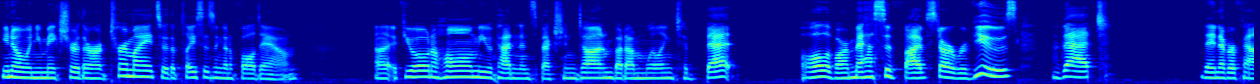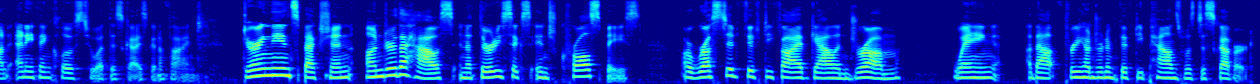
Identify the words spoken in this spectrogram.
You know, when you make sure there aren't termites or the place isn't going to fall down. Uh, if you own a home, you've had an inspection done, but I'm willing to bet all of our massive five star reviews that they never found anything close to what this guy's going to find. During the inspection, under the house in a 36 inch crawl space, a rusted 55 gallon drum weighing about 350 pounds was discovered.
